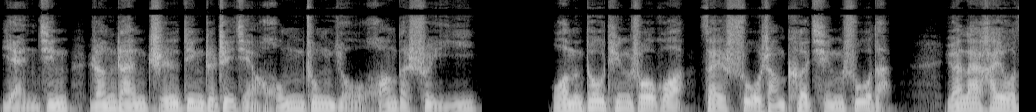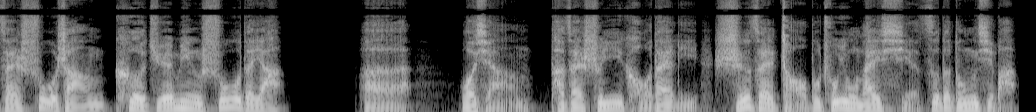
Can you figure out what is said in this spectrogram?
眼睛仍然直盯着这件红中有黄的睡衣。我们都听说过在树上刻情书的，原来还有在树上刻绝命书的呀！呃，我想他在睡衣口袋里实在找不出用来写字的东西吧？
